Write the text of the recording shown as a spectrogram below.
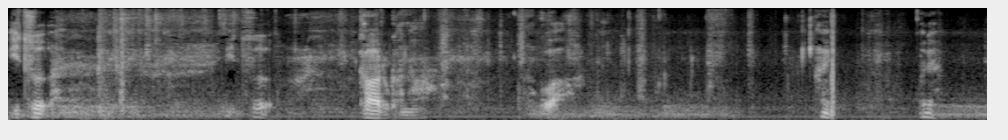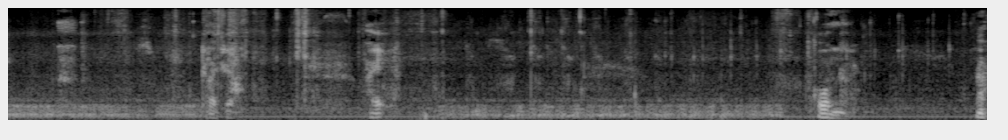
いつ、いつ変わるかな。僕は。はい。これね。うん。じゃはい。こうなる。な。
